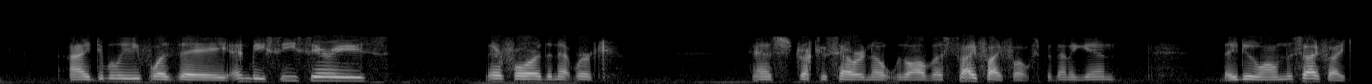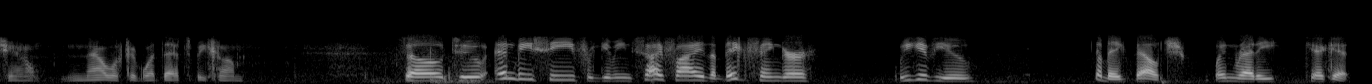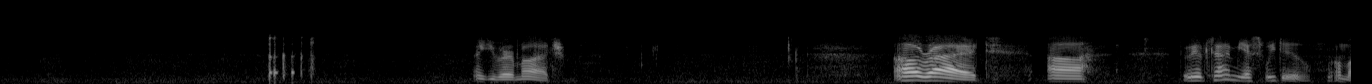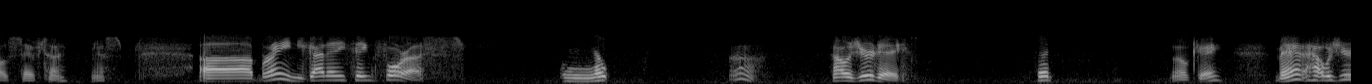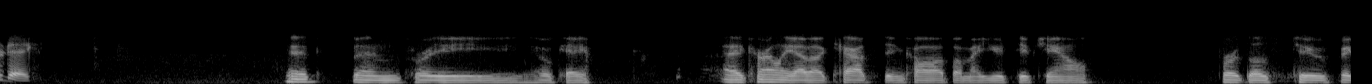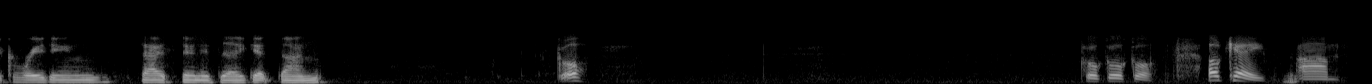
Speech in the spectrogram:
I do believe, was a NBC series. Therefore, the network has struck a sour note with all of us sci-fi folks. But then again, they do own the Sci-Fi Channel. Now look at what that's become. So to NBC for giving Sci-Fi the big finger, we give you the big belch. When ready, kick it. Thank you very much. All right. Uh, do we have time? Yes, we do. Almost have time. Yes. Uh, Brain, you got anything for us? Nope. Oh. How was your day? Good. Okay. Matt, how was your day? It's been pretty okay. I currently have a casting call up on my YouTube channel for those two big readings that I still need to get done. Cool. Cool, cool, cool. Okay. Um.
